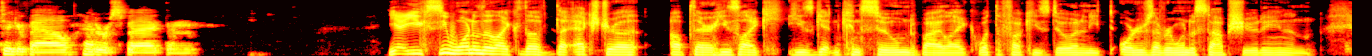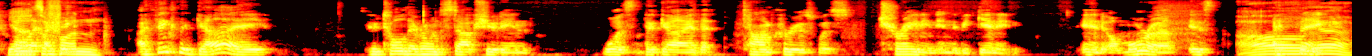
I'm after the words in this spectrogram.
take a bow out of respect, and Yeah, you see one of the like the the extra up there, he's like he's getting consumed by like what the fuck he's doing and he orders everyone to stop shooting and yeah, Well, it's a I think- fun I think the guy who told everyone to stop shooting was the guy that Tom Cruise was training in the beginning. and Omura is. Oh think- yeah.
